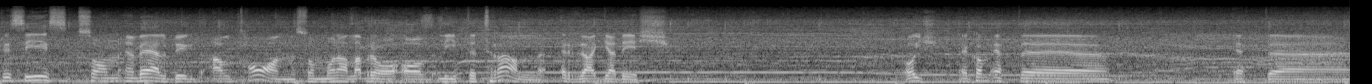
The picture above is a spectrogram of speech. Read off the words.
Precis som en välbyggd altan som mår alla bra av lite trall, raggadish. Oj, det kom ett... Eh, ett... Eh,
